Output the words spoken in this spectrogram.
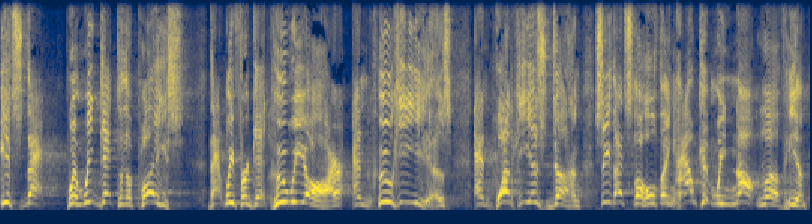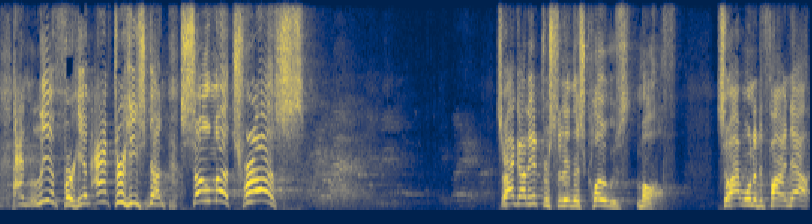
it's that when we get to the place that we forget who we are and who He is and what He has done. See, that's the whole thing. How can we not love Him and live for Him after He's done so much for us? So I got interested in this clothes moth. So I wanted to find out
